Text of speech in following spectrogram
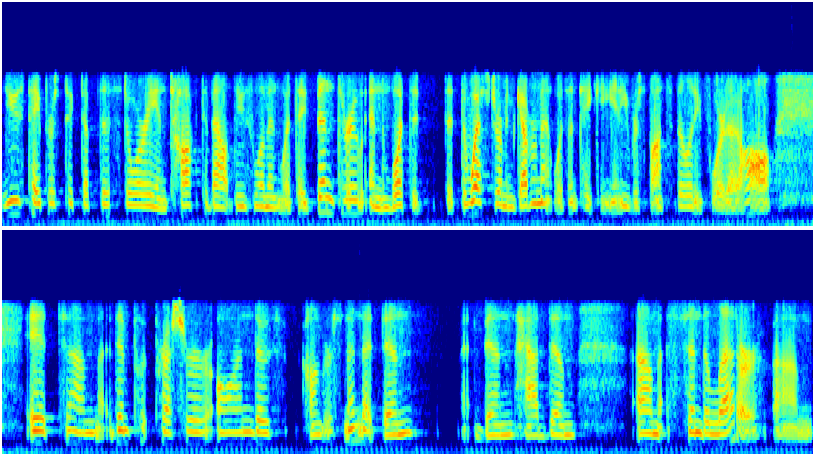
newspapers picked up this story and talked about these women, what they'd been through, and what the, that the West German government wasn't taking any responsibility for it at all. It um, then put pressure on those congressmen that then then had them um, send a letter um,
